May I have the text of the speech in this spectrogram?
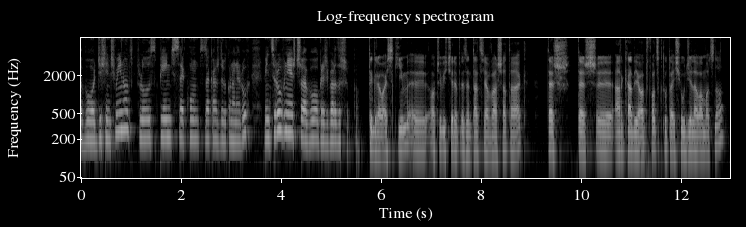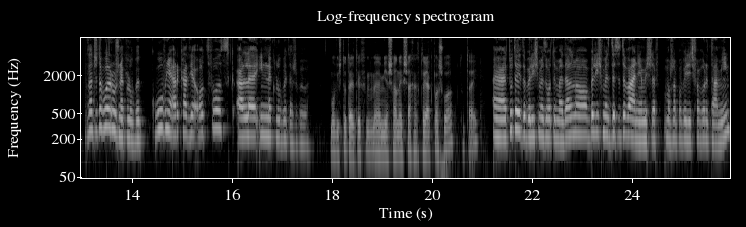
to było 10 minut plus 5 sekund za każdy wykonany ruch, więc również trzeba było grać bardzo szybko. Ty grałaś z kim? Y, oczywiście reprezentacja wasza, tak? Też, też y, Arkadia Otwock tutaj się udzielała mocno? Znaczy to były różne kluby, głównie Arkadia Otwock, ale inne kluby też były. Mówisz tutaj o tych mieszanych szachach, to jak poszło tutaj? E, tutaj zdobyliśmy złoty medal. No, byliśmy zdecydowanie, myślę, można powiedzieć, faworytami.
